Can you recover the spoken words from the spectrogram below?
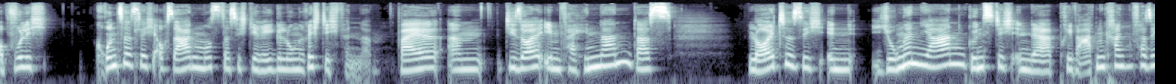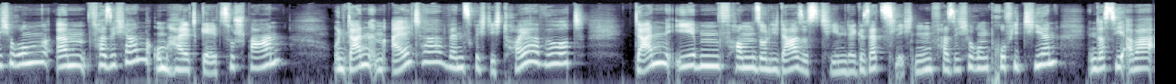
obwohl ich grundsätzlich auch sagen muss, dass ich die Regelung richtig finde, weil ähm, die soll eben verhindern, dass Leute sich in jungen Jahren günstig in der privaten Krankenversicherung ähm, versichern, um halt Geld zu sparen. Und dann im Alter, wenn es richtig teuer wird, dann eben vom Solidarsystem der gesetzlichen Versicherung profitieren, in das sie aber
